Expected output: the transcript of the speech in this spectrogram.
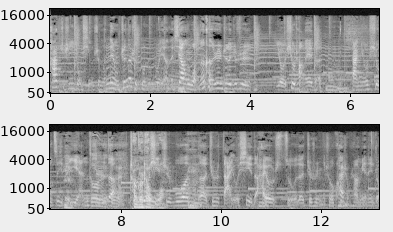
它只是一种形式嘛，内容真的是多种多样的。像我们可能认知的就是有秀场类的，嗯，打妞秀自己的颜值对的，唱歌跳舞游戏直播的，就是打游戏的，还有所谓的就是你说快手上面那种。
